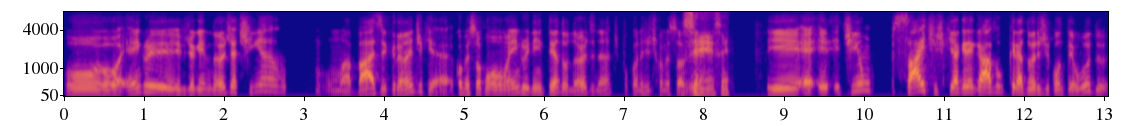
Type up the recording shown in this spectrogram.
o Angry Video Game Nerd já tinha uma base grande, que é, começou com o Angry Nintendo Nerd, né? Tipo, quando a gente começou a ver. Sim, sim. E, e, e tinham sites que agregavam criadores de conteúdo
